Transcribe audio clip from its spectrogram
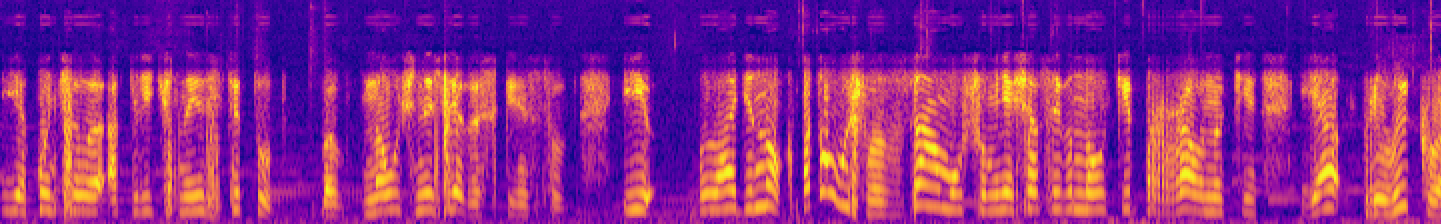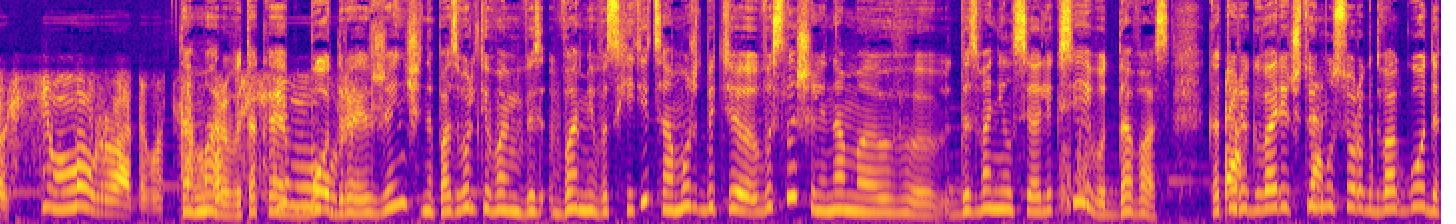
Я кончила отличный институт. в научно-исследовательский институт. И была одинока. Потом вышла замуж, у меня сейчас и внуки, и правнуки. Я привыкла всему радоваться. Тамара, вот вы такая всему. бодрая женщина. Позвольте вам, вами восхититься. А может быть, э, вы слышали, нам э, дозвонился Алексей вот до вас, который Да, говорит, что да. ему 42 года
